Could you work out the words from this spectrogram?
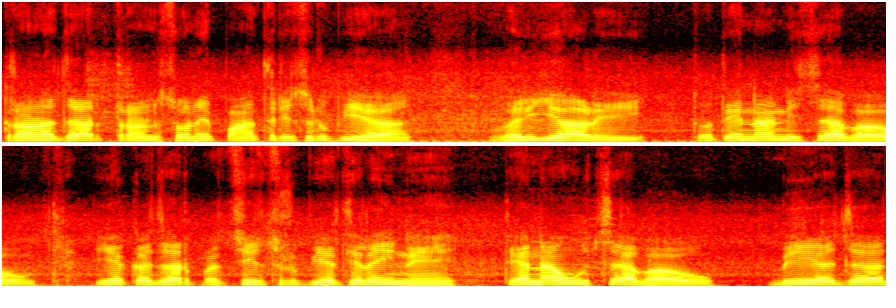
ત્રણ હજાર ત્રણસો પાંત્રીસ રૂપિયા, વરિયાળી તો તેના નીચા ભાવ એક હજાર પચીસ રૂપિયાથી લઈને તેના ઊંચા ભાવ બે હજાર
